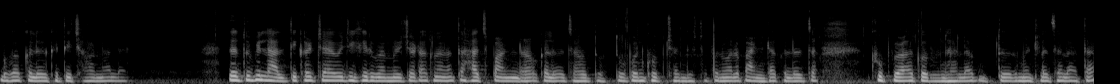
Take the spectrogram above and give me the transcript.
बघा कलर किती छान आला आहे जर तुम्ही लाल तिखटच्या ऐवजी हिरव्या मिरच्या टाकला ना तर हाच पांढरा कलरचा होतो. तो पण खूप छान दिसतो. पण मला पांढऱ्या कलरचा खूप वेळा करून झाला तर म्हटलं चला आता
